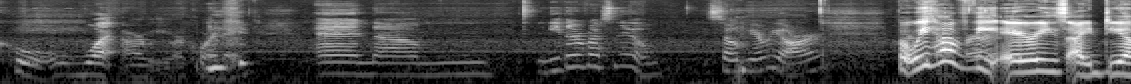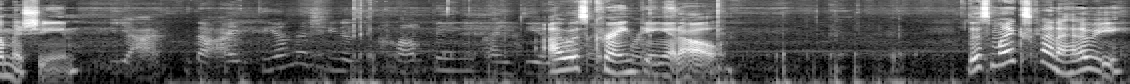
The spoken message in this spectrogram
"Cool. What are we recording?" and um, neither of us knew. So here we are. But we have the Aries idea machine. Yeah, the idea machine is pumping ideas. I was like cranking it out. This mic's kind of heavy.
